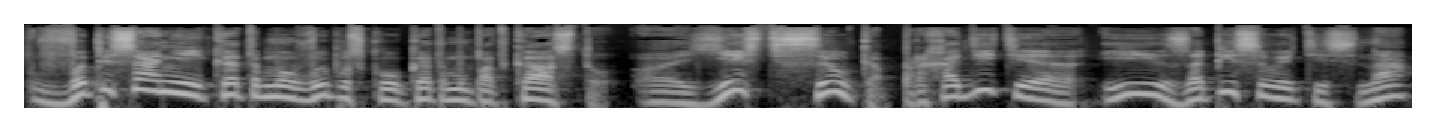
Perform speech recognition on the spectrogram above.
В описании к этому выпуску, к этому подкасту э, есть ссылка. Проходите и записывайтесь на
